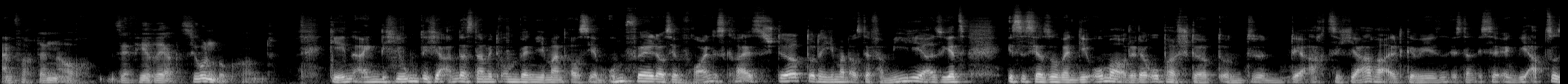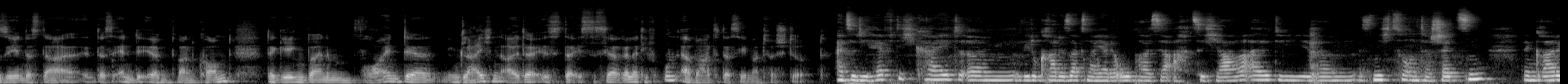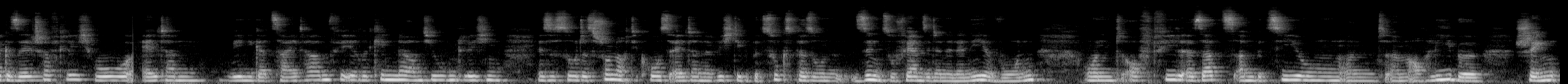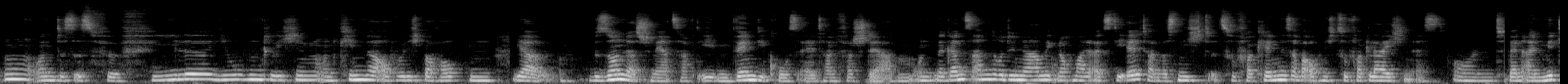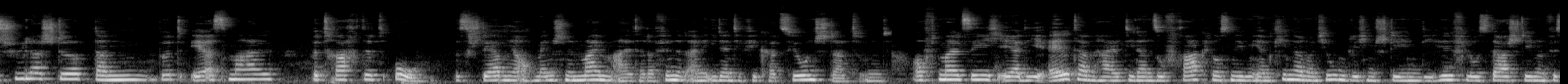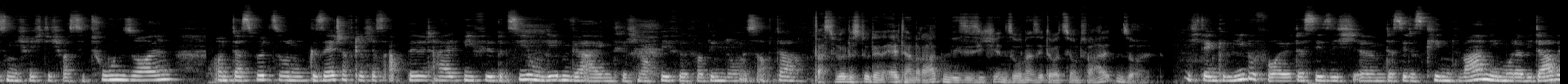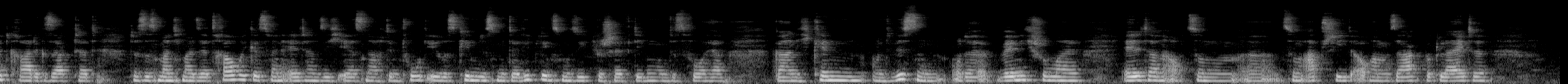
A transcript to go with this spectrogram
einfach dann auch sehr viel Reaktion bekommt. Gehen eigentlich Jugendliche anders damit um, wenn jemand aus ihrem Umfeld, aus ihrem Freundeskreis stirbt oder jemand aus der Familie? Also jetzt ist es ja so, wenn die Oma oder der Opa stirbt und äh, der 80 Jahre alt gewesen ist, dann ist ja irgendwie abzusehen, dass da das Ende irgendwann kommt. Dagegen bei einem Freund, der im gleichen Alter ist, da ist es ja relativ unerwartet, dass jemand verstirbt. Also die Heftigkeit, ähm, wie du gerade sagst, naja, der Opa ist ja 80 Jahre alt, die ähm, ist nicht zu unterschätzen. Denn gerade gesellschaftlich, wo Eltern weniger Zeit haben für ihre Kinder und Jugendlichen, ist es so, dass schon noch die Großeltern eine wichtige Bezugsperson sind, sofern sie denn in der Nähe wohnen. Und oft viel Ersatz an Beziehungen und ähm, auch Liebe schenken. Und es ist für viele Jugendlichen und Kinder auch, würde ich behaupten, ja, besonders schmerzhaft eben, wenn die Großeltern versterben. Und eine ganz andere Dynamik nochmal als die Eltern, was nicht zu verkennen ist, aber auch nicht zu vergleichen ist. Und wenn ein Mitschüler stirbt, dann wird erstmal betrachtet, oh, es sterben ja auch Menschen in meinem Alter, da findet eine Identifikation statt. Und oftmals sehe ich eher die Eltern halt, die dann so fraglos neben ihren Kindern und Jugendlichen stehen, die hilflos dastehen und wissen nicht richtig, was sie tun sollen. Und das wird so ein gesellschaftliches Abbild halt, wie viel Beziehung leben wir eigentlich noch, wie viel Verbindung ist auch da. Was würdest du den Eltern raten, wie sie sich in so einer Situation verhalten sollen? Ich denke, liebevoll, dass sie sich, ähm, dass sie das Kind wahrnehmen oder wie David gerade gesagt hat, dass es manchmal sehr traurig ist, wenn Eltern sich erst nach dem Tod ihres Kindes mit der Lieblingsmusik beschäftigen und es vorher gar nicht kennen und wissen. Oder wenn ich schon mal Eltern auch zum, äh, zum Abschied auch am Sarg begleite,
